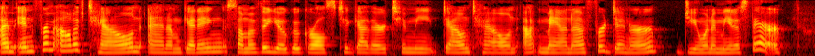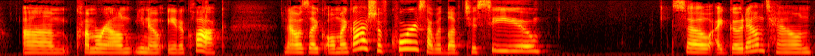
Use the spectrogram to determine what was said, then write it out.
I'm in from out of town and I'm getting some of the yoga girls together to meet downtown at Manna for dinner. Do you want to meet us there? um, come around, you know, eight o'clock. And I was like, oh my gosh, of course, I would love to see you. So I go downtown,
